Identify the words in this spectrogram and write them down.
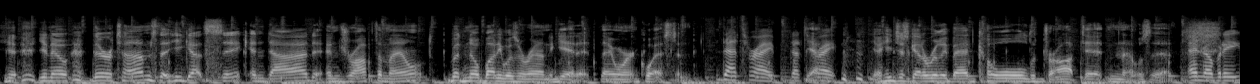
you, you know, there are times that he got sick and died and dropped the mount, but nobody was around to get it. They weren't questing. That's right. That's Yeah. right. Yeah, he just got a really bad cold, dropped it, and that was it. and nobody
